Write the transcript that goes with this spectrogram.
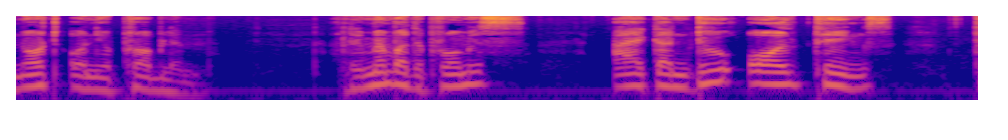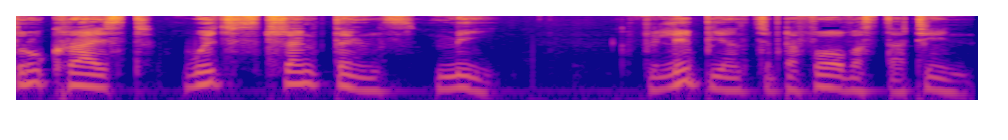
not on your problem. Remember the promise? I can do all things through Christ which strengthens me. Philippians chapter 4 verse 13.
